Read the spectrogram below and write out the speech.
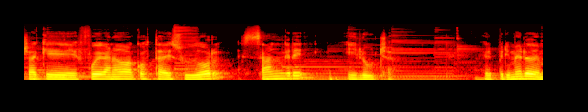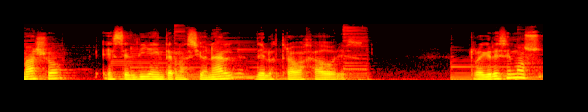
ya que fue ganado a costa de sudor, sangre y lucha. El primero de mayo es el Día Internacional de los Trabajadores. Regresemos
